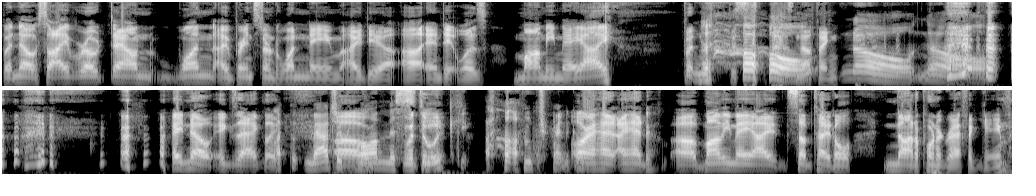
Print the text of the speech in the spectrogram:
But no, so I wrote down one. I brainstormed one name idea, uh, and it was "Mommy May I." but no, this is there's nothing. No, no. I know exactly. I put Magic Um, Mom with the- Mystique. I'm trying to. Go. Or I had I had uh, "Mommy May I" subtitle not a pornographic game.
